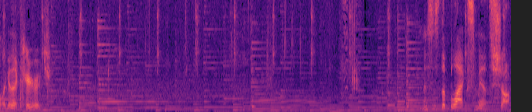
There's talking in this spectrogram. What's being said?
Oh, look at that carriage. This is the blacksmith shop.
